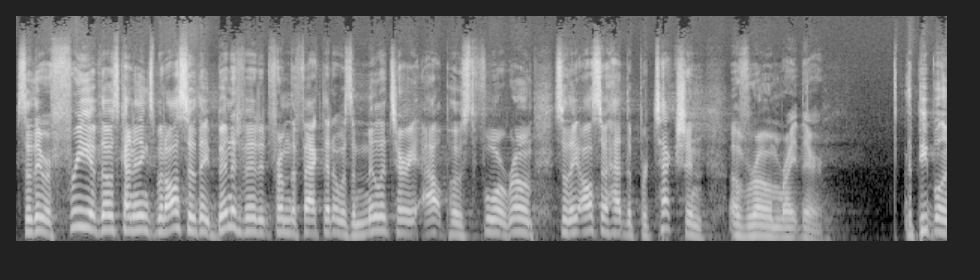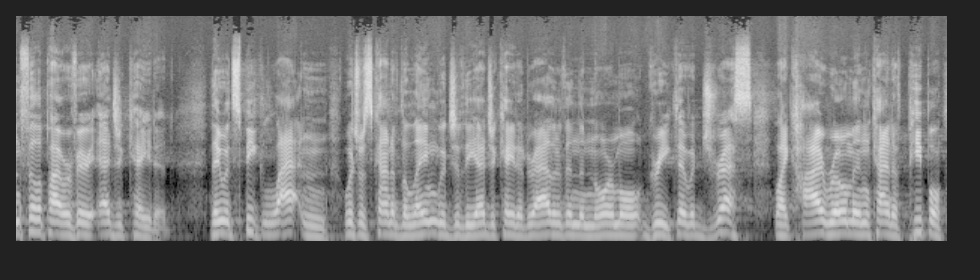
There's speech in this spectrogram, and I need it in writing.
So they were free of those kind of things, but also they benefited from the fact that it was a military outpost for Rome. So they also had the protection of Rome right there. The people in Philippi were very educated. They would speak Latin, which was kind of the language of the educated rather than the normal Greek. They would dress like high Roman kind of people.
